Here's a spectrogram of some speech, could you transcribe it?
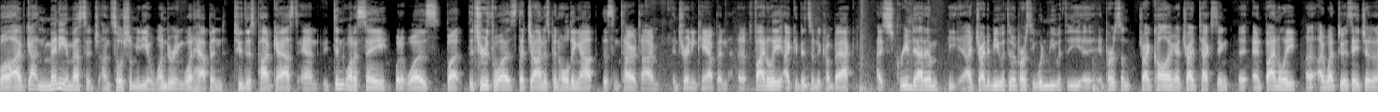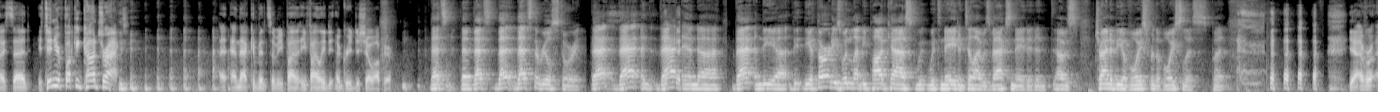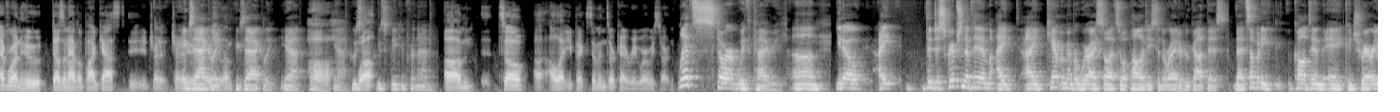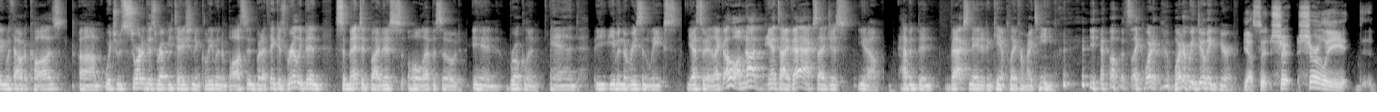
Well, I've gotten many a message on social media wondering what happened to this podcast, and we didn't want to say what it was, but the truth was that John has been holding out this entire time in training camp, and uh, finally, I convinced him to come back. I screamed at him. He, I tried to meet with him in person. He wouldn't meet with me uh, in person. Tried calling. I tried texting, uh, and finally, uh, I went to his agent and I said, "It's in your fucking contract." and, and that convinced him. He finally, he finally agreed to show up here. That's that that's that that's the real story. That that and that and uh, that and the, uh, the the authorities wouldn't let me podcast with, with Nate until I was vaccinated, and I was trying to be a voice for the voiceless, but. yeah, every, everyone who doesn't have a podcast, you try to try to exactly, exactly. Yeah. Oh, yeah. Who's well, who's speaking for them? Um. So uh, I'll let you pick Simmons or Kyrie. Where are we starting? Let's start with Kyrie. Um. You know, I the description of him, I I can't remember where I saw it, so apologies to the writer who got this. That somebody called him a contrarian without a cause um, which was sort of his reputation in Cleveland and Boston, but I think has really been cemented by this whole episode in Brooklyn and even the recent leaks yesterday. Like, oh, I'm not anti vax. I just, you know, haven't been vaccinated and can't play for my team. you know, it's like what what are we doing here? Yes, yeah, so surely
